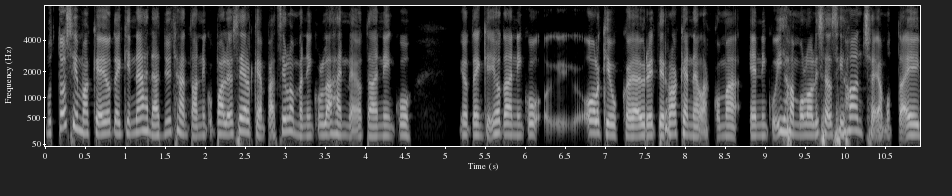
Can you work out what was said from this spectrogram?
mutta tosi makea jotenkin nähdä, että nythän tämä on niin kuin paljon selkeämpää, että silloin mä niin kuin lähdin jotain niin kuin, jotenkin jotain niin kuin olkiukkoja yritin rakennella, kun mä en niin kuin ihan, mulla oli sellaisia hancheja, mutta ei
